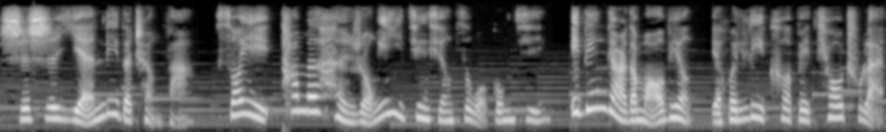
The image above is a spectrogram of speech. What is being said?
实施严厉的惩罚。所以他们很容易进行自我攻击，一丁点儿的毛病也会立刻被挑出来，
